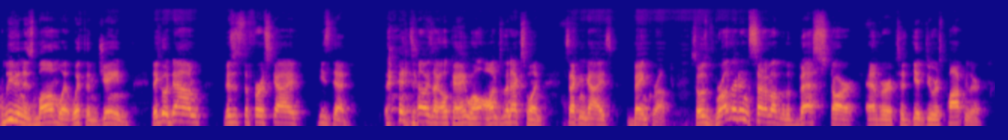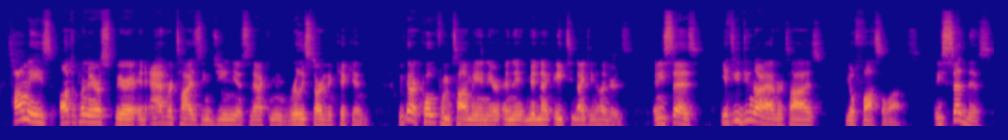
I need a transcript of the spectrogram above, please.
I believe even his mom went with him, Jane. They go down, visits the first guy, he's dead. Tommy's like, okay, well, on to the next one. Second guy's bankrupt. So his brother didn't set him up with the best start ever to get Dewar's popular. Tommy's entrepreneurial spirit and advertising genius and acumen really started to kick in. We've got a quote from Tommy in the, in the mid 1900s, and he says, If you do not advertise, you'll fossilize. And he said this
